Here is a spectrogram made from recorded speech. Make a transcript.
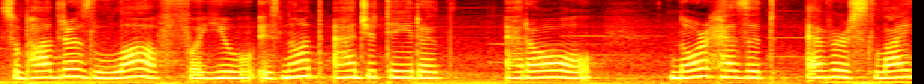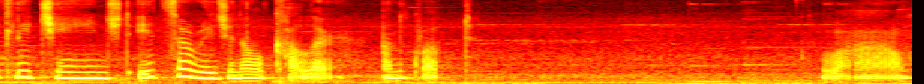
Subhadra's love for you is not agitated at all, nor has it ever slightly changed its original color. Unquote. Wow.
